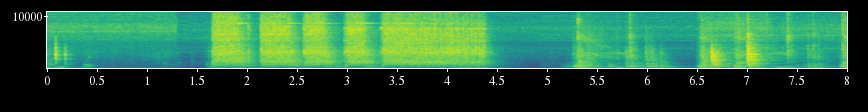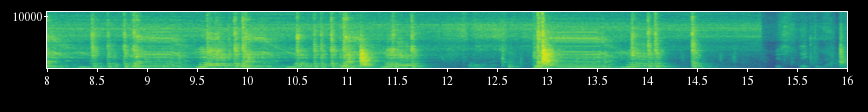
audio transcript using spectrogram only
Man, babe. Come on up. It's sticking in there.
